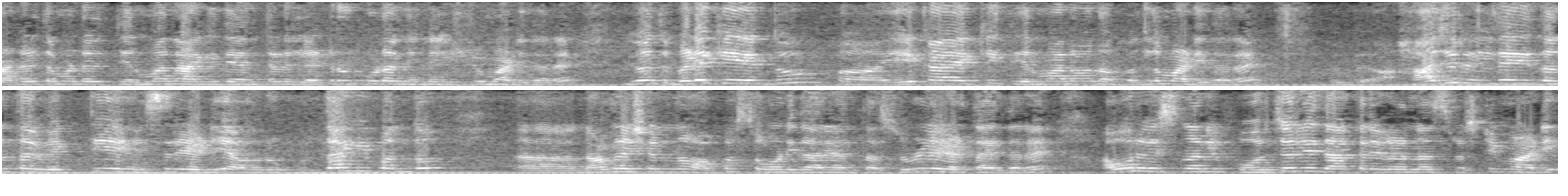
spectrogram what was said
ಆಡಳಿತ ಮಂಡಳಿ ತೀರ್ಮಾನ ಆಗಿದೆ ಅಂತೇಳಿ ಲೆಟರ್ ಕೂಡ ನಿನ್ನೆ ಇಶ್ಯೂ ಮಾಡಿದ್ದಾರೆ. ಇವತ್ತು ಬೆಳಗ್ಗೆ ಎದ್ದು ಏಕಾಏಕಿ ತೀರ್ಮಾನವನ್ನು ಬದಲು ಮಾಡಿದ್ದಾರೆ. ಹಾಜರಿಲ್ಲದೆ ಇದ್ದಂಥ ವ್ಯಕ್ತಿಯ ಹೆಸರು ಹೇಳಿ ಅವರು ಖುದ್ದಾಗಿ ಬಂದು ನಾಮಿನೇಷನ್ ವಾಪಸ್ ತಗೊಂಡಿದ್ದಾರೆ ಅಂತ ಸುಳ್ಳು ಹೇಳ್ತಾ ಇದ್ದಾರೆ. ಅವರ ಹೆಸರಿನಲ್ಲಿ ಫೋರ್ಜರಿ ದಾಖಲೆಗಳನ್ನು ಸೃಷ್ಟಿ ಮಾಡಿ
